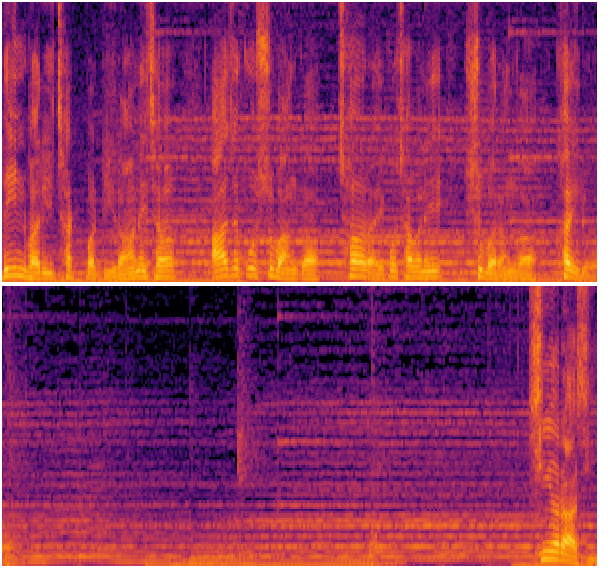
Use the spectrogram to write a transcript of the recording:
दिनभरि छटपट्टि रहनेछ। आजको शुभ अङ्क छ रहेको छ भने शुभ रङ्ग खैरो। सिंह राशि।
